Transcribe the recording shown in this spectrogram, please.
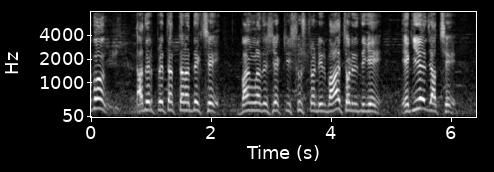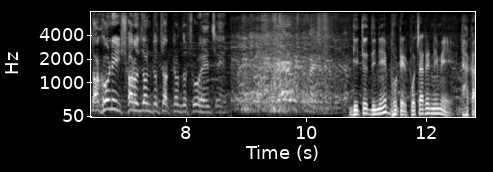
এবং তাদের প্রেতাত্মারা দেখছে বাংলাদেশে একটি সুষ্ঠু নির্বাচনের দিকে এগিয়ে যাচ্ছে, তখনই ষড়যন্ত্র চক্রান্ত শুরু হয়েছে। দ্বিতীয় দিনে ভোটের প্রচারে নেমে ঢাকা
